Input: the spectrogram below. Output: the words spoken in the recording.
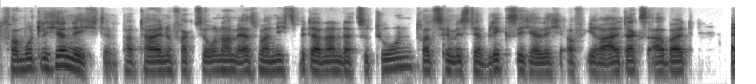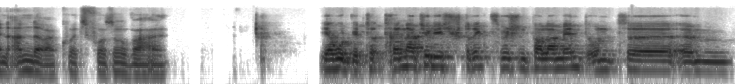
vermutlich ja nicht. Denn Parteien und Fraktionen haben erstmal nichts miteinander zu tun. Trotzdem ist der Blick sicherlich auf ihre Alltagsarbeit ein anderer kurz vor so Wahl. Ja gut, wir trennen natürlich strikt zwischen Parlament und äh, ähm,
